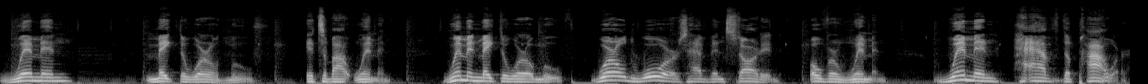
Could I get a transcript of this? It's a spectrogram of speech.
women make the world move. It's about women. Women make the world move. World wars have been started over women. Women have the power.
